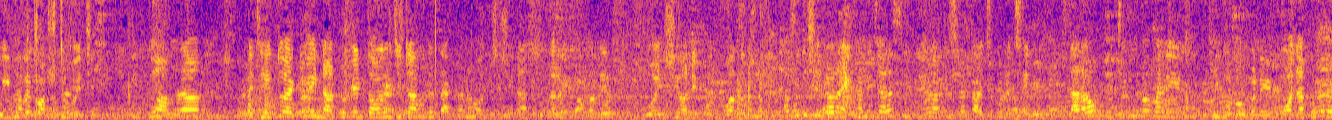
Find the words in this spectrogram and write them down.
ওইভাবে কষ্ট হয়েছে ঠিকই, কিন্তু আমরা মানে যেহেতু একটা ওই নাটকের দল যেটা আমাদের দেখানো হচ্ছে, সেই নাটকের দলে আমাদের বয়সী অনেক বন্ধু ছিল, আর সেটা না, এখানে যারা সিনিয়র আর্টিস্টরা কাজ করেছেন, তারাও প্রচণ্ড মানে কী বলব মানে মজা করতে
